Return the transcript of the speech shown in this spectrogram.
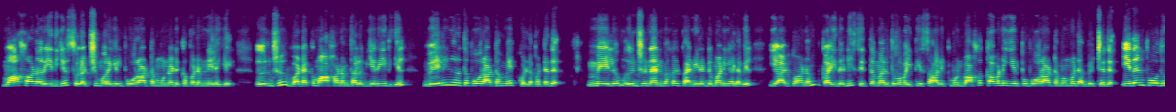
மாகாண ரீதியில் சுழற்சி முறையில் போராட்டம் முன்னெடுக்கப்படும் நிலையில் இன்று வடக்கு மாகாணம் தழுவிய ரீதியில் வேலைநிறுத்த போராட்டம் மேற்கொள்ளப்பட்டது. மேலும் இன்று நண்பகல் பன்னிரண்டு மணியளவில் யாழ்ப்பாணம் கைதடி சித்த மருத்துவ வைத்தியசாலைக்கு முன்பாக கவனஈர்ப்பு போராட்டமும் இடம்பெற்றது. இதன்போது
